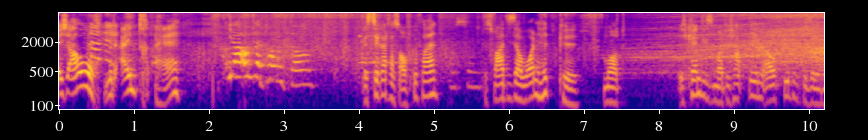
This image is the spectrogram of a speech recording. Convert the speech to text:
Ich auch. Mit ein. Tr- Hä? Ja, unser Tom ist down. Ist dir gerade was aufgefallen? Das war dieser One-Hit-Kill-Mod. Ich kenne diesen Mod. Ich habe den auf YouTube gesehen.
